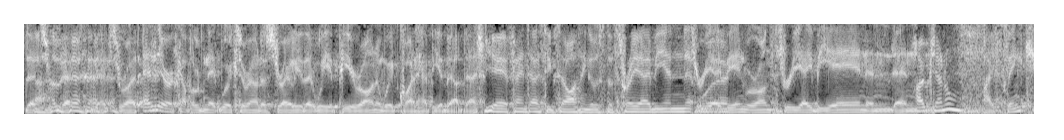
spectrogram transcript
That's, Um, that's that's right. And there are a couple of networks around Australia that we appear on, and we're quite happy about that. yeah, fantastic. So I think it was the 3ABN network. 3ABN, we're on 3ABN and, and Hope Channel? I think.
